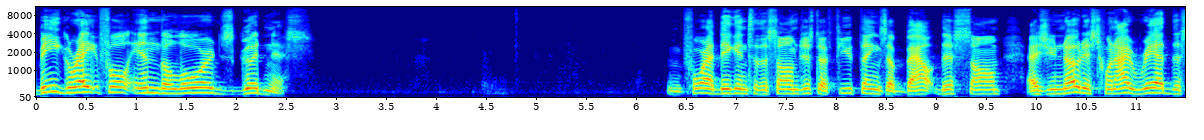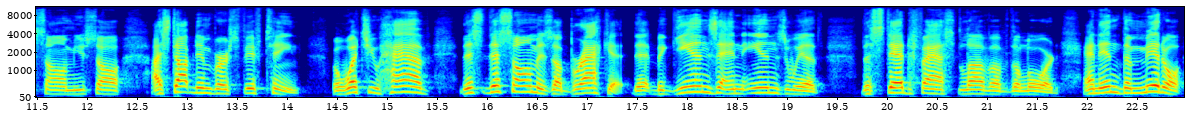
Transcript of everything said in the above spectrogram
be grateful in the Lord's goodness. Before I dig into the psalm, just a few things about this psalm. As you noticed, when I read the psalm, you saw I stopped in verse 15. But what you have, this, this psalm is a bracket that begins and ends with the steadfast love of the Lord. And in the middle,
